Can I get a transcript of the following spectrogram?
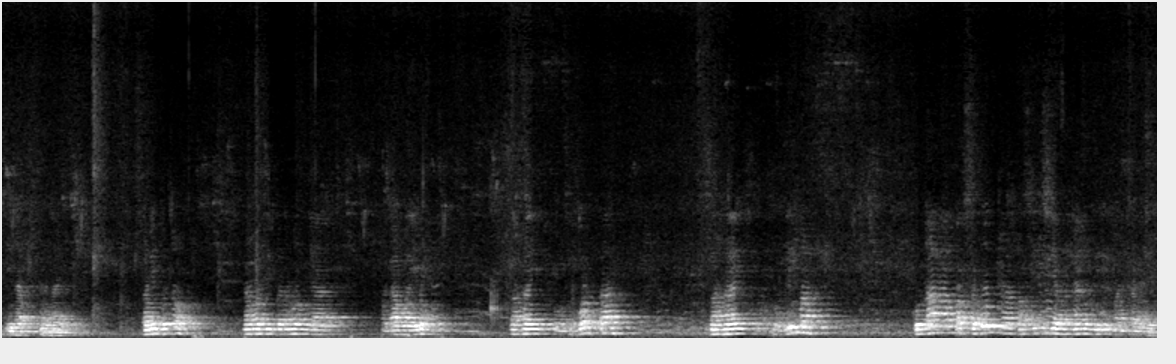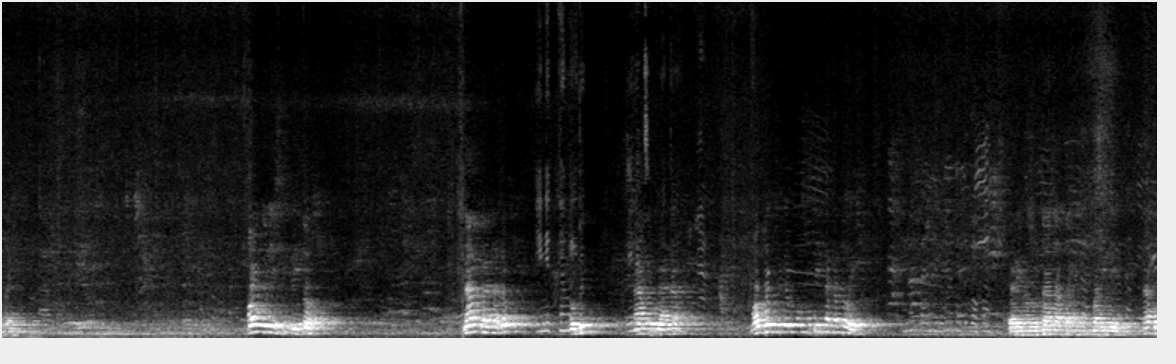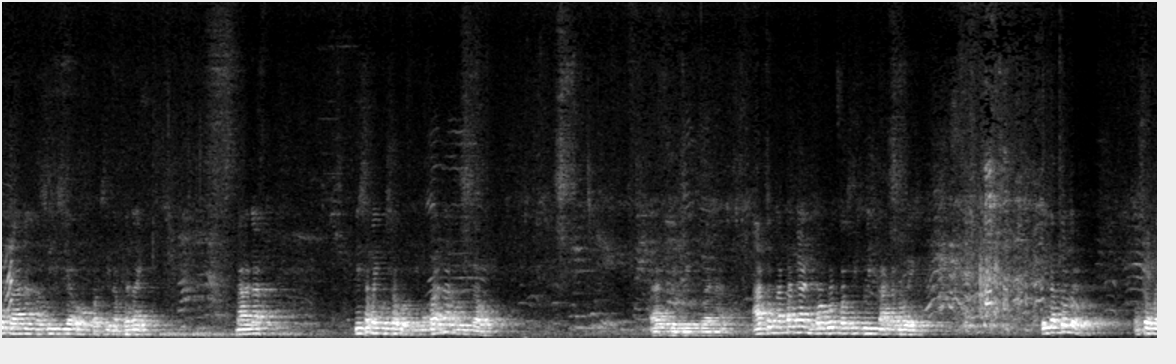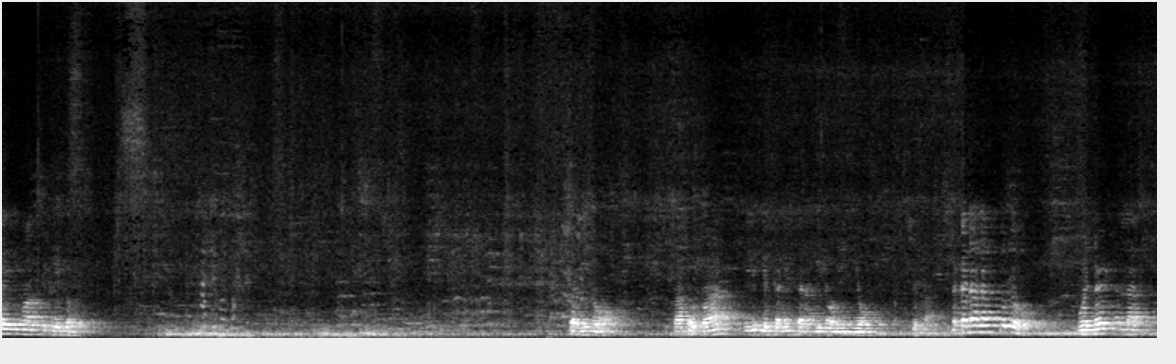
sinaptanay. Kami po no, naman si panahon nga mag-away no. Sahay kung sahay sa problema, kung naa pagsagot na pasensya ng ganong dili man kalagay. Mao ko ni sekreto. Naka na do? Init kami. Naka na. Mabot siguro mo sa pita ka to eh. Dari manutan at ang paligid. Nako ka ng pasensya o pagsinapdanay. Nana, di sa may kusabot, mo ba na o ikaw? Ay, biglig ba na? Atong katangan, mabot pagsikwita ka to eh. Ikatulo, sa may limang sikreto. Sa Ginoo. Sapo ba, iligid kalimta ng Ginoo ninyong Diba? Sa kanalang tulo, will learn a lot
